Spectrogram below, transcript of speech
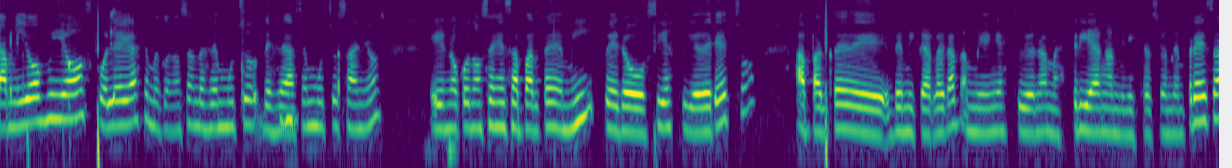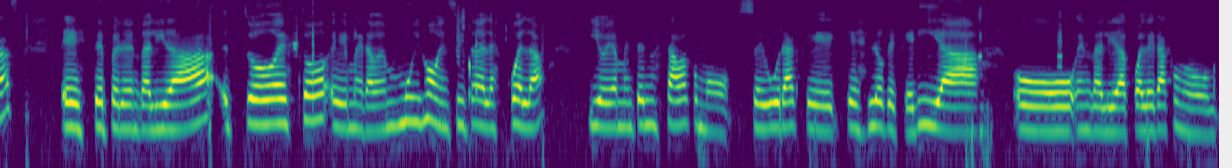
amigos míos, colegas que me conocen desde, mucho, desde hace muchos años, no conocen esa parte de mí, pero sí estudié Derecho. Aparte de, de, mi carrera, también estudié una maestría en Administración de Empresas, este, pero en realidad todo esto me gradué muy jovencita de la escuela, y obviamente no estaba como segura qué, es lo que quería o en realidad cuál era como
